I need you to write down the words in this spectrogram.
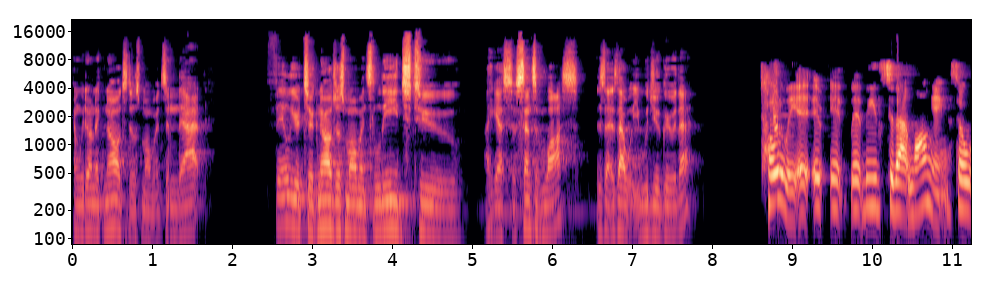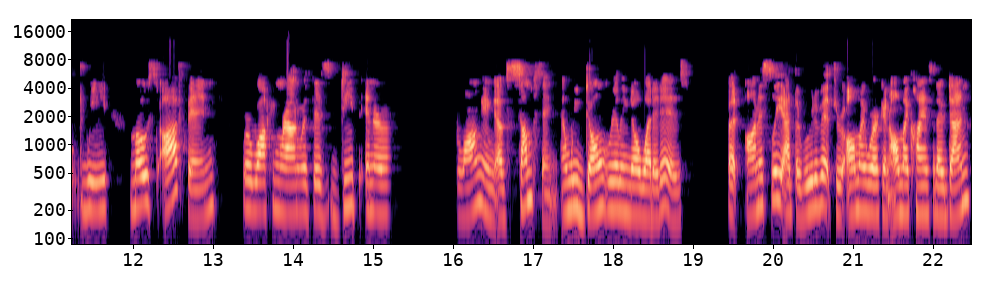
and we don't acknowledge those moments. And that failure to acknowledge those moments leads to, I guess, a sense of loss. Is that is that what you, would you agree with that? Totally. It, it, it leads to that longing. So we most often we're walking around with this deep inner longing of something and we don't really know what it is. But honestly, at the root of it, through all my work and all my clients that I've done,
